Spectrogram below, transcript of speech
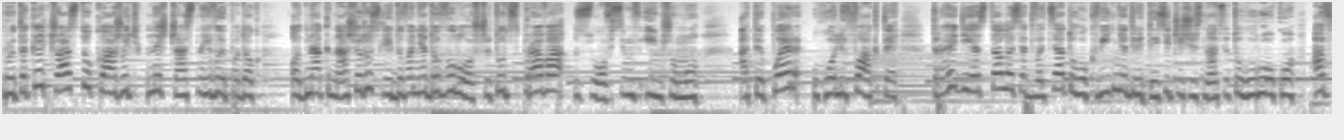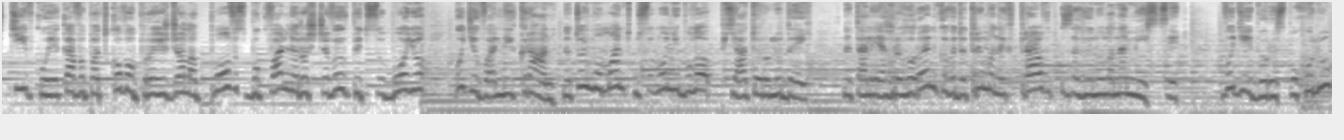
Про таке часто кажуть нещасний випадок. Однак наше розслідування довело, що тут справа зовсім в іншому. А тепер голі факти. Трагедія сталася 20 квітня 2016 року. Автівку, яка випадково проїжджала повз, буквально розчавив під собою будівельний кран. На той момент у салоні було п'ятеро людей. Наталія Григоренко від отриманих травм загинула на місці. Водій Борис Похолюк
